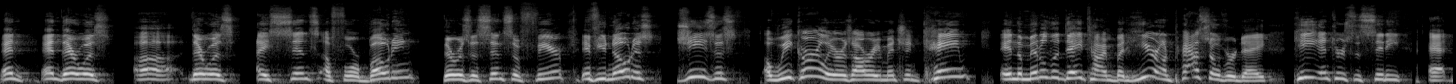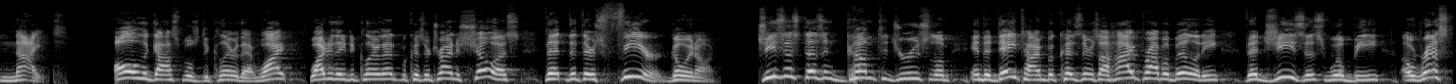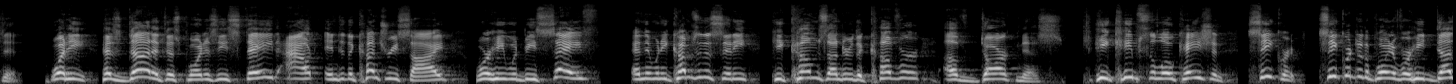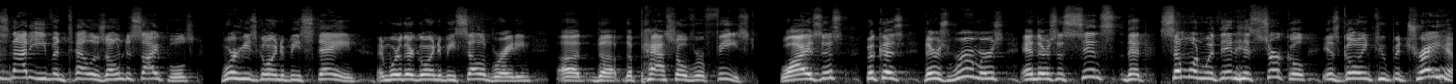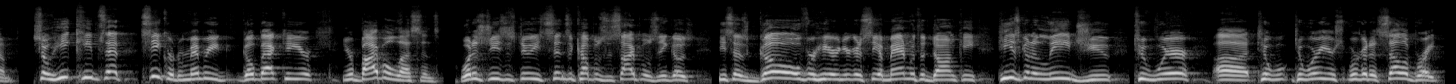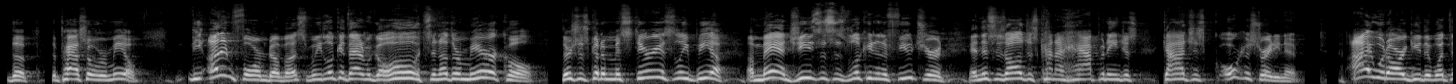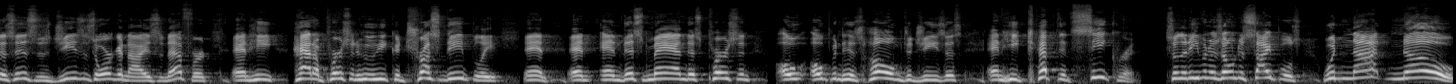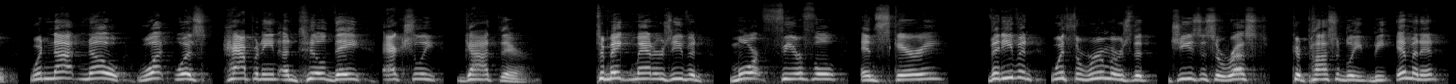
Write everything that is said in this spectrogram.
And, and there, was, uh, there was a sense of foreboding, there was a sense of fear. If you notice, Jesus a week earlier, as I already mentioned, came in the middle of the daytime, but here on Passover day, he enters the city at night. All the Gospels declare that. Why? Why do they declare that? Because they're trying to show us that, that there's fear going on. Jesus doesn't come to Jerusalem in the daytime because there's a high probability that Jesus will be arrested. What he has done at this point is he stayed out into the countryside where he would be safe and then when he comes to the city, he comes under the cover of darkness. He keeps the location secret, secret to the point of where he does not even tell his own disciples where he's going to be staying and where they're going to be celebrating uh, the, the Passover feast. Why is this? Because there's rumors and there's a sense that someone within his circle is going to betray him. So he keeps that secret. Remember, you go back to your, your Bible lessons. What does Jesus do? He sends a couple of disciples and he goes, he says, Go over here and you're going to see a man with a donkey. He's going to lead you to where, uh, to, to where you're, we're going to celebrate the, the Passover meal. The uninformed of us, we look at that and we go, Oh, it's another miracle. There's just going to mysteriously be a, a man. Jesus is looking to the future, and, and this is all just kind of happening, just God just orchestrating it. I would argue that what this is is Jesus organized an effort and he had a person who he could trust deeply and and and this man this person o- opened his home to Jesus and he kept it secret so that even his own disciples would not know would not know what was happening until they actually got there to make matters even more fearful and scary that even with the rumors that Jesus arrest could possibly be imminent.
